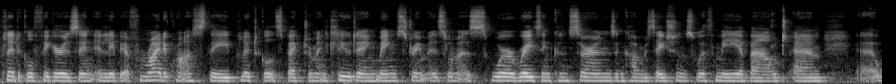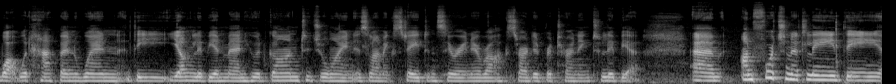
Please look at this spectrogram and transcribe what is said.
political figures in, in Libya from right across the political spectrum, including mainstream Islamists, were raising concerns and conversations with me about um, uh, what would happen when the young Libyan men who had gone to join Islamic State in Syria and Iraq started returning to Libya. Um, unfortunately, the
